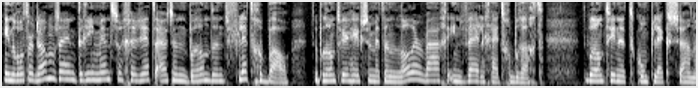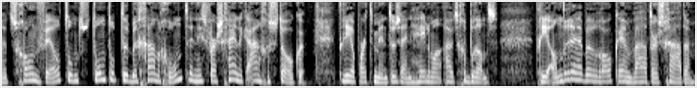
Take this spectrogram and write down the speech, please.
In Rotterdam zijn drie mensen gered uit een brandend flatgebouw. De brandweer heeft ze met een ladderwagen in veiligheid gebracht. De brand in het complex aan het Schoonveld ontstond op de begane grond en is waarschijnlijk aangestoken. Drie appartementen zijn helemaal uitgebrand. Drie andere hebben rook- en waterschade.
